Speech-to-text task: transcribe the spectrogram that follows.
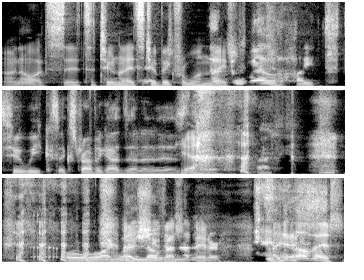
I know it's it's a two night. It's too big for one night. That's a well hyped two weeks extravaganza that it is. Yeah, Oh, I'm going to love shoot on it. that later. I love it.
